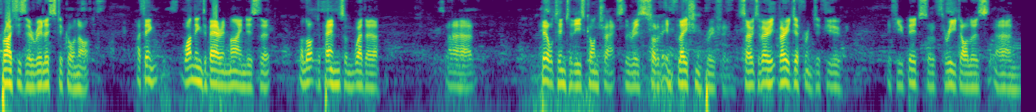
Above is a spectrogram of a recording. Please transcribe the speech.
prices are realistic or not. I think one thing to bear in mind is that a lot depends on whether uh, built into these contracts there is sort of inflation proofing. So it's very very different if you if you bid sort of three dollars um,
